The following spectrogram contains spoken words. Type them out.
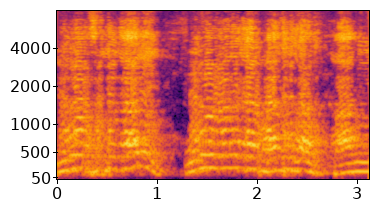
నెల్లూరు సిటీ కానీ నెల్లూరు కానీ బాధ్యత కాదు. కానీ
